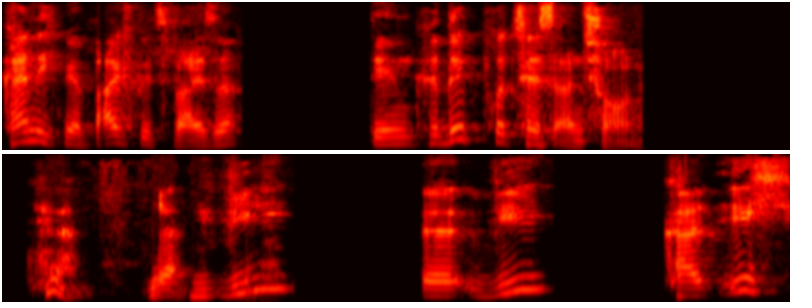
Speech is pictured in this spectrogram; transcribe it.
kann ich mir beispielsweise den Kreditprozess anschauen. Ja. ja. Wie, äh, wie kann ich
